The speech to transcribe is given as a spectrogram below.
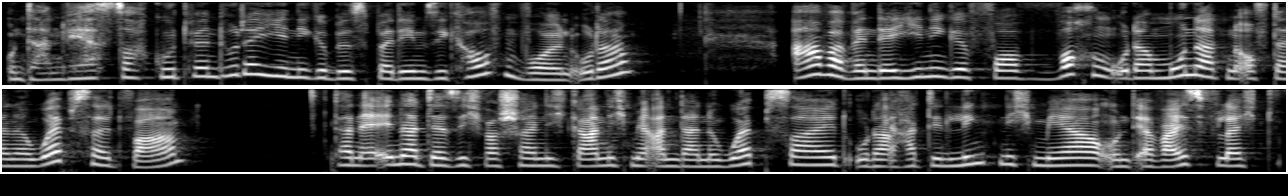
Und dann wäre es doch gut, wenn du derjenige bist, bei dem sie kaufen wollen, oder? Aber wenn derjenige vor Wochen oder Monaten auf deiner Website war, dann erinnert er sich wahrscheinlich gar nicht mehr an deine Website oder hat den Link nicht mehr und er weiß vielleicht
